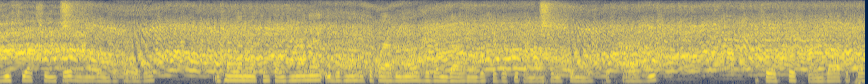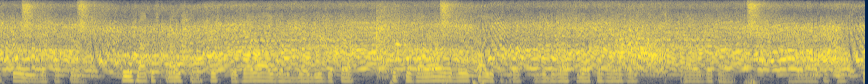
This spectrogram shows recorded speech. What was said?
30 odcinków, nie mogę zapowiedzieć. Myślę, że będą jakieś tam zmiany i być może się pojawi nowość, będziemy grać jeszcze z ekipą, no ale to musimy to sprawdzić. Czy jest wszystko, on działa po prostu i to. Tu trzeba też sprawdzić, że wszystko działa i żeby było że to wszystko działało, żeby było fajnie po prostu, żeby zaraz się okazało, że, e, że to, że po prostu,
